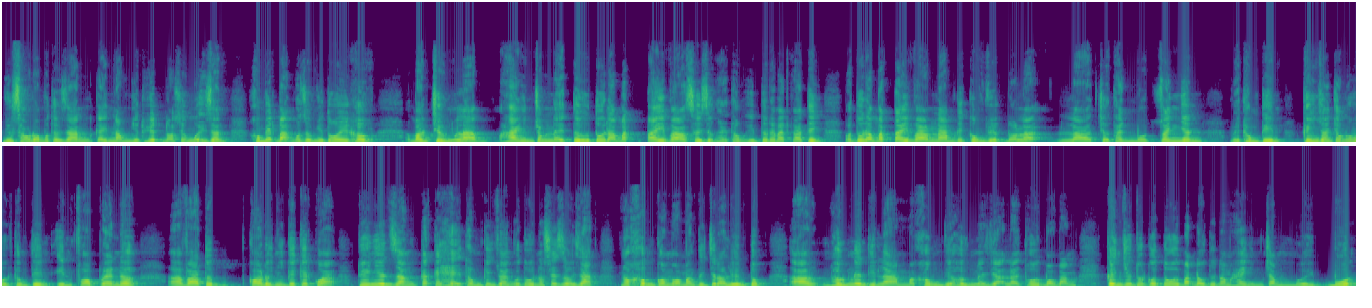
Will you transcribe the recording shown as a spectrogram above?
nhưng sau đó một thời gian cái nòng nhiệt huyết nó sẽ nguội dần. Không biết bạn có giống như tôi hay không? Bằng chứng là 2004 tôi đã bắt tay vào xây dựng hệ thống internet marketing và tôi đã bắt tay vào làm cái công việc đó là là trở thành một doanh nhân về thông tin kinh doanh trong lĩnh vực thông tin infopreneur à, và tôi có được những cái kết quả. Tuy nhiên rằng các cái hệ thống kinh doanh của tôi nó sẽ rời rạc nó không có một mang tính chất là liên tục. À, hứng lên thì làm mà không thì hứng là dạ lại thôi bỏ bẵng. Kênh youtube của tôi bắt đầu từ năm 2014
